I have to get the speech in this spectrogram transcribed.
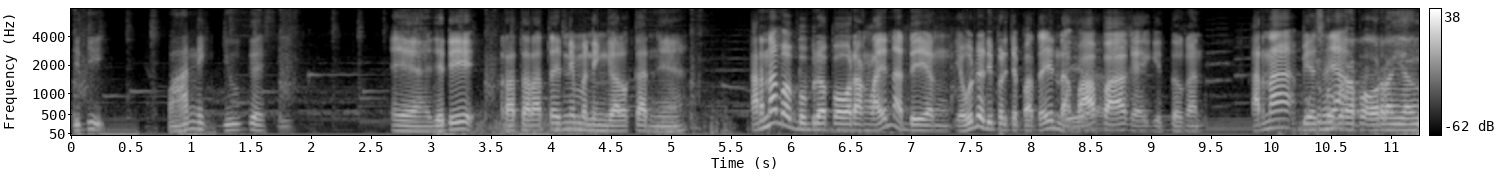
Jadi panik juga sih. Iya, jadi rata-rata ini meninggalkannya. Karena beberapa orang lain ada yang ya udah dipercepat aja enggak Iya. apa-apa kayak gitu kan. Karena Mungkin biasanya beberapa orang yang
